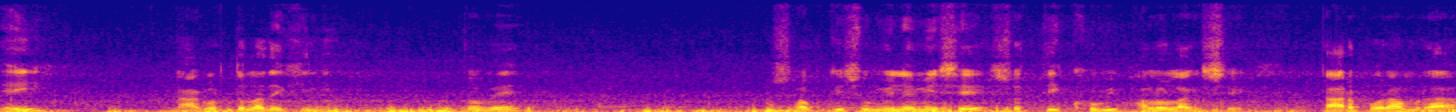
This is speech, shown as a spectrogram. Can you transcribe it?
এই নাগরদোলা দেখিনি। তবে সব কিছু মিলেমিশে সত্যি খুবই ভালো লাগছে। তারপর আমরা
